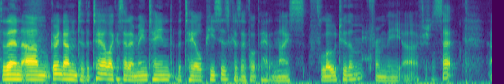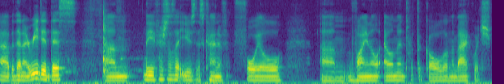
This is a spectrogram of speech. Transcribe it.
So then um, going down into the tail, like I said, I maintained the tail pieces because I thought they had a nice flow to them from the uh, official set. Uh, but then I redid this. Um, the officials that use this kind of foil um, vinyl element with the gold on the back, which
